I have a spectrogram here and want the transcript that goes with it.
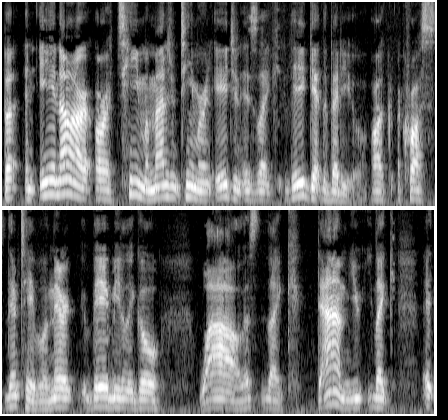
but an A&R or a team, a management team or an agent is like, they get the video across their table and they they immediately go, wow, that's like, damn, you, like, it,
